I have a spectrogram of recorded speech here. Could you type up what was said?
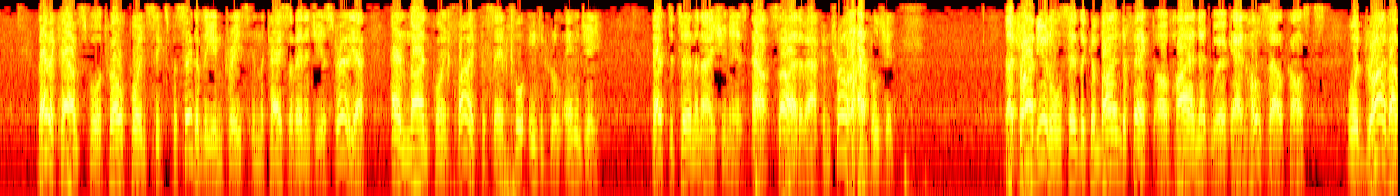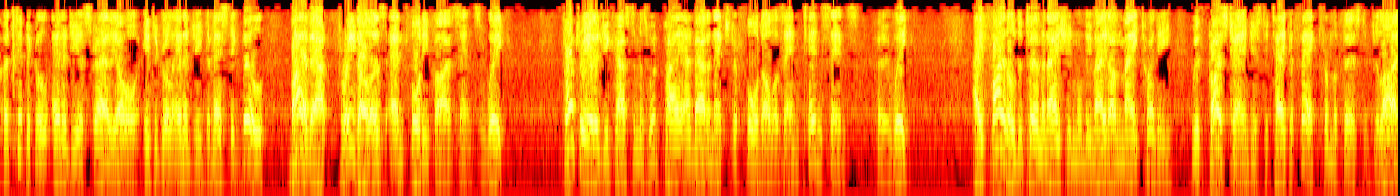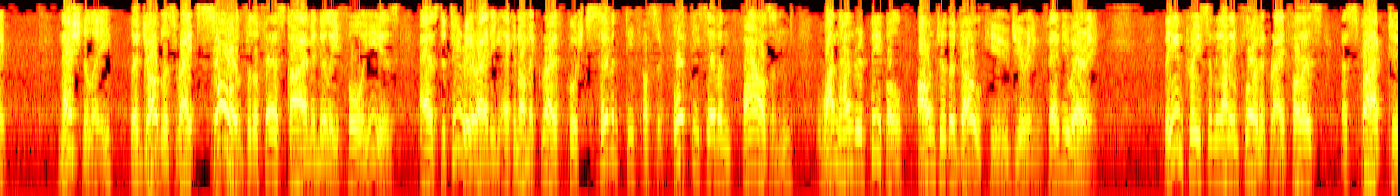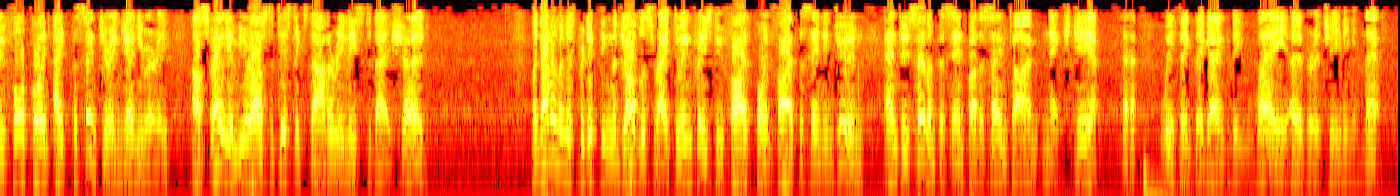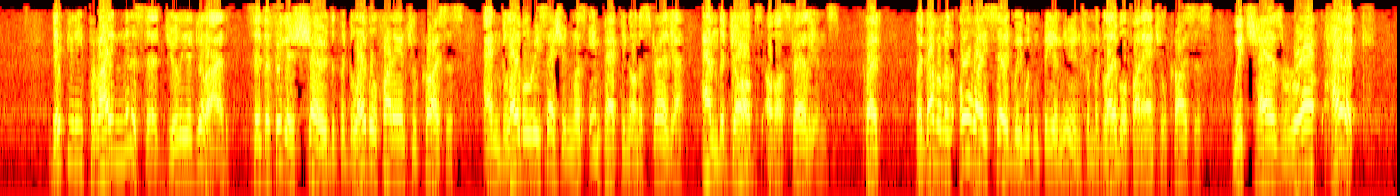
That accounts for 12.6% of the increase in the case of Energy Australia and 9.5% for Integral Energy. That determination is outside of our control. Bullshit. The tribunal said the combined effect of higher network and wholesale costs would drive up a typical Energy Australia or Integral Energy domestic bill by about $3.45 a week. Country Energy customers would pay about an extra $4.10 per week. A final determination will be made on May 20 with price changes to take effect from the 1st of July. Nationally, the jobless rate soared for the first time in nearly four years as deteriorating economic growth pushed 70, oh, 47,100 people onto the dole queue during February. The increase in the unemployment rate follows a spike to 4.8% during January, Australian Bureau of Statistics data released today showed. The government is predicting the jobless rate to increase to 5.5% in June and to 7% by the same time next year. we think they're going to be way overachieving in that. Deputy Prime Minister Julia Gillard said the figures showed that the global financial crisis and global recession was impacting on Australia and the jobs of Australians. Quote, the government always said we wouldn't be immune from the global financial crisis, which has wrought havoc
